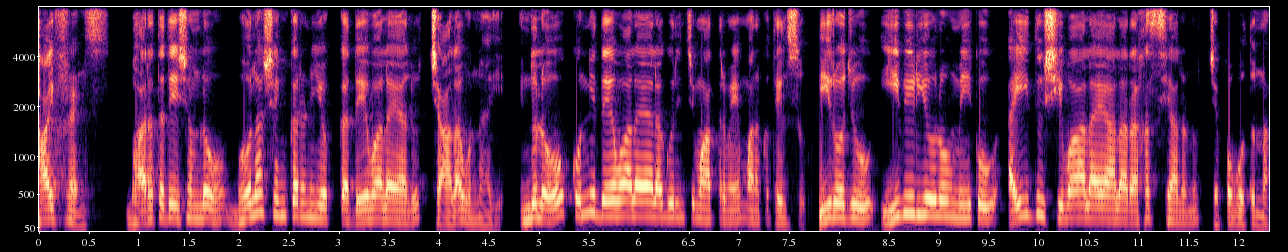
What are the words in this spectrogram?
హాయ్ ఫ్రెండ్స్ భారతదేశంలో భోలాశంకరుని యొక్క దేవాలయాలు చాలా ఉన్నాయి. ఇందులో కొన్ని దేవాలయాల గురించి మాత్రమే మనకు తెలుసు. ఈరోజు ఈ వీడియోలో మీకు ఐదు శివాలయాల రహస్యాలను చెప్పబోతున్నా.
